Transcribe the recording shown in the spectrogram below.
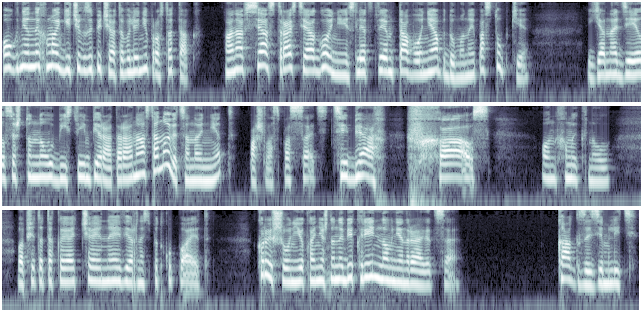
Огненных магичек запечатывали не просто так. Она вся страсть и огонь, и следствием того необдуманные поступки. Я надеялся, что на убийстве императора она остановится, но нет, пошла спасать. Тебя в хаос!» Он хмыкнул. «Вообще-то такая отчаянная верность подкупает. Крыша у нее, конечно, на бекрень, но мне нравится». «Как заземлить?»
